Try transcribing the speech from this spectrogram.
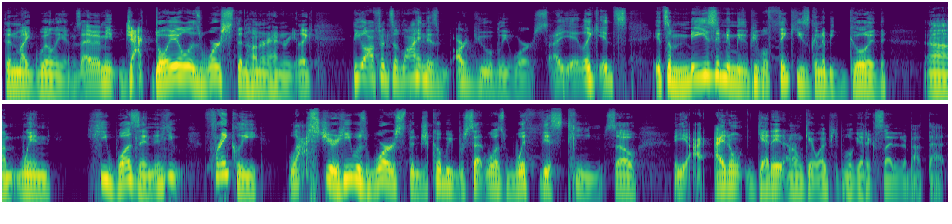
than Mike Williams. I mean, Jack Doyle is worse than Hunter Henry. Like the offensive line is arguably worse. I, like it's it's amazing to me that people think he's going to be good um, when he wasn't. And he, frankly, last year he was worse than Jacoby Brissett was with this team. So I, I don't get it. I don't get why people get excited about that.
